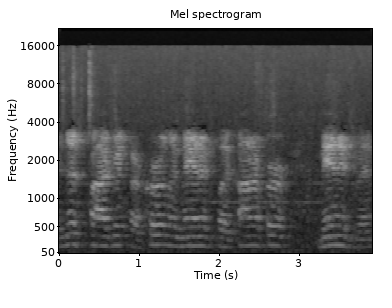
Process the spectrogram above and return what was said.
in this project are currently managed by Conifer Management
